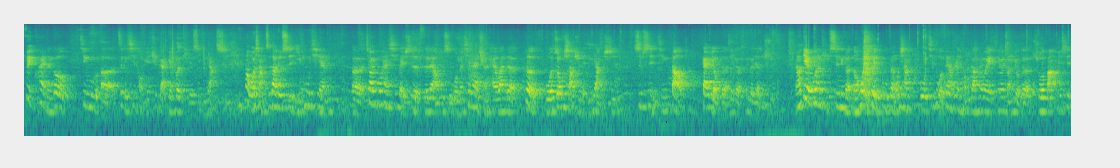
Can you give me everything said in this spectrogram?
最快能够进入呃这个系统里面去改变问题的是营养师。那我想知道，就是以目前呃教育部和新北市的资料，就是我们现在全台湾的各国中小学的营养师，是不是已经到该有的那个那个人数？然后第二个问题是那个农委会的部分，我想我其实我非常认同刚刚那位那位农友的说法，就是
